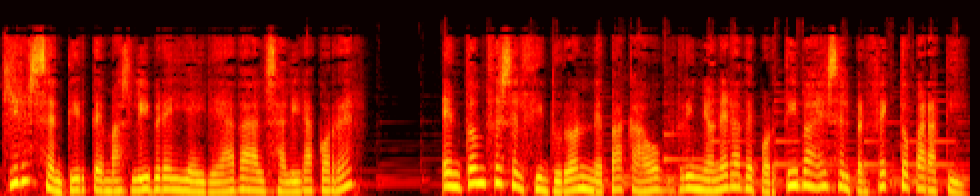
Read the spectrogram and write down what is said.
¿Quieres sentirte más libre y aireada al salir a correr? Entonces el cinturón Nepaka OG riñonera deportiva es el perfecto para ti.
